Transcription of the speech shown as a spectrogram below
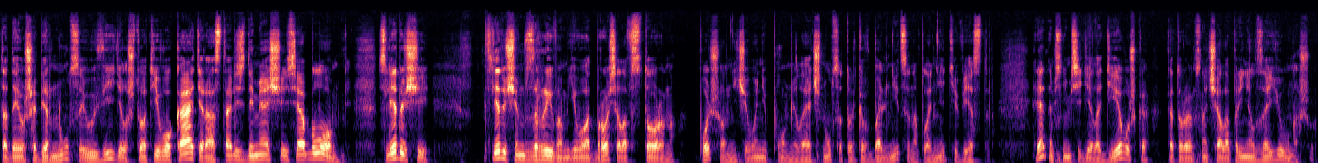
Тадеуш обернулся и увидел, что от его катера остались дымящиеся обломки. Следующий, следующим взрывом его отбросило в сторону. Больше он ничего не помнил и очнулся только в больнице на планете Вестер. Рядом с ним сидела девушка, которую он сначала принял за юношу.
